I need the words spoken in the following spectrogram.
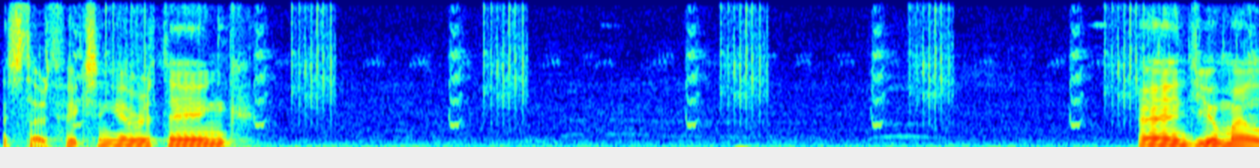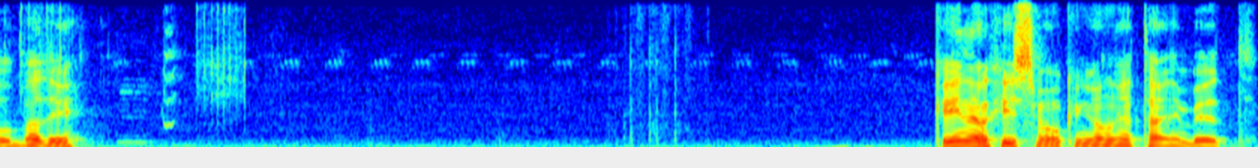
let's start fixing everything. And you, my little buddy. Okay, now he's smoking only a tiny bit.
